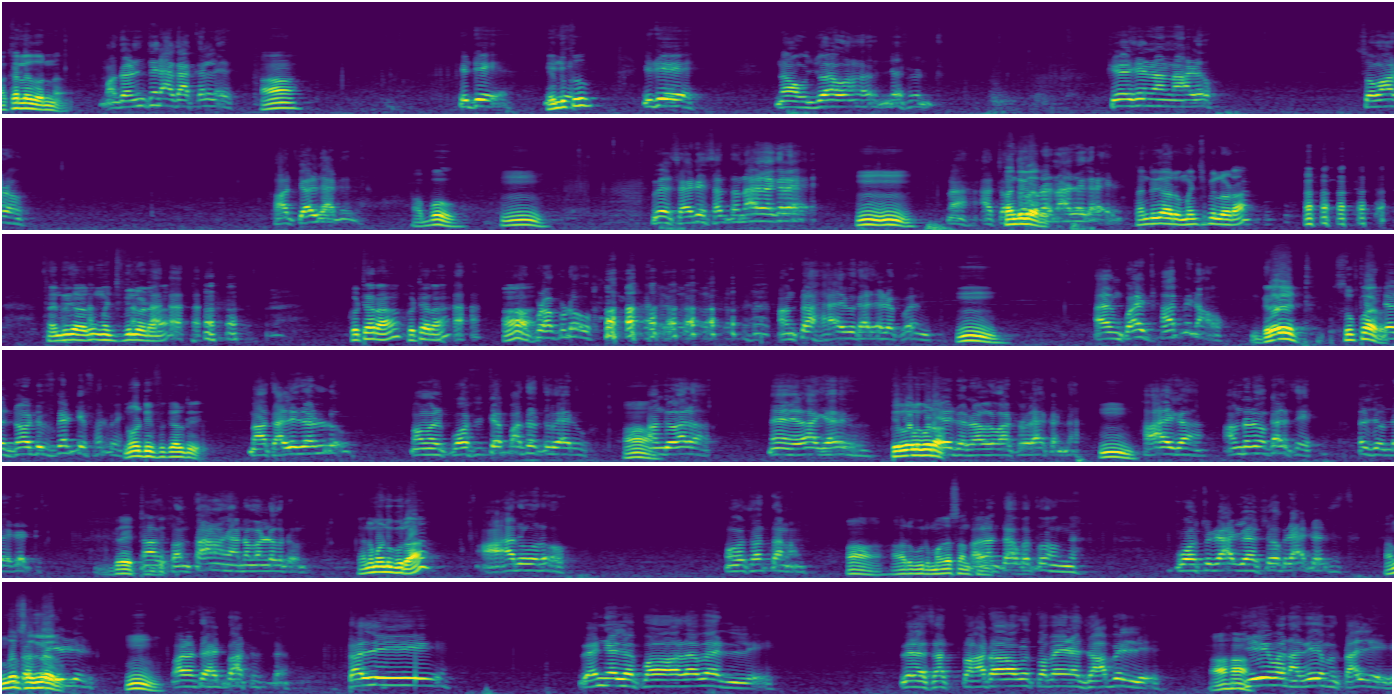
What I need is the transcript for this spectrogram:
అక్కర్లేదు అన్న. మొదటి నుంచి నాకు అక్కర్లేదు. ఇది ఎందుకు? ఇది నా ఉద్యోగంలో చేసిన నాడు సుమారు పత్తేళ్ళు దాటింది. అబ్బో. మీరు సర్వీస్ అంతా నా దగ్గరే. తండ్రి గారు. నా దగ్గరే. తండ్రి గారు మంచి పిల్లోడా? తండ్రి గారు మంచి పిల్లోడా? కొట్టారా? కొట్టారా? అప్పుడప్పుడు. అంతా హ్యాపీగా ఉమ్, I'm quite happy now. Great. Super. No difficulty for me no difficulty. మా తల్లిదండ్రులు మమ్మల్ని పోషించే పద్ధతి వేరు. అందువల్ల మేము ఇలాగే పిల్లలు కూడా? అలవాట్లు లేకుండా హాయిగా అందరూ కలిసి కలిసి ఉండేటట్టు. గ్రేట్ నాకు సంతానం ఎండమండగరు. ఎనమణుగురా ఆరుగురు ఒక సంతానం. ఆరుగురు మగ సంతానం. వాళ్ళంతా మొత్తం పోస్ట్ గ్రాడ్యుయేట్స్ గ్రాడ్యుయేట్స్. అందరు చదివారు? వాళ్ళంతా హెడ్ మాస్టర్స్ తల్లి వెన్నెల పాల వెళ్ళి వీళ్ళ జాబిల్లి. జీవన అదేమ తల్లి.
